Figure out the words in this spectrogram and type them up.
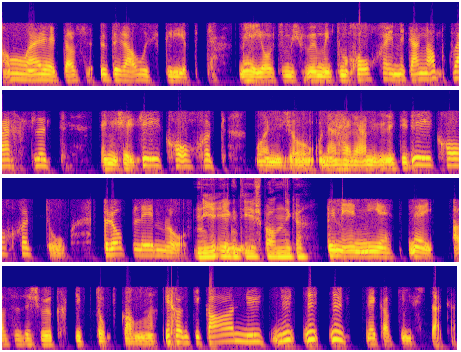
Und er hat das über alles geliebt. Wir haben ja zum Beispiel mit dem Kochen immer dann abgewechselt. Einmal haben sie gekocht und, nachher haben wir wieder ich gekocht. Und problemlos. Nie irgendwie Spannungen. Bei mir nie. Nein. Also das ist wirklich tiptop gegangen. Ich könnte gar nichts, nichts, nichts, nichts negativ sagen.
